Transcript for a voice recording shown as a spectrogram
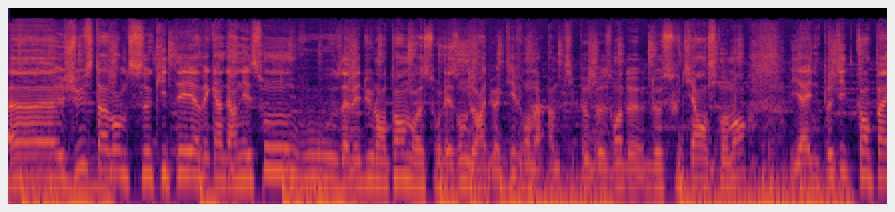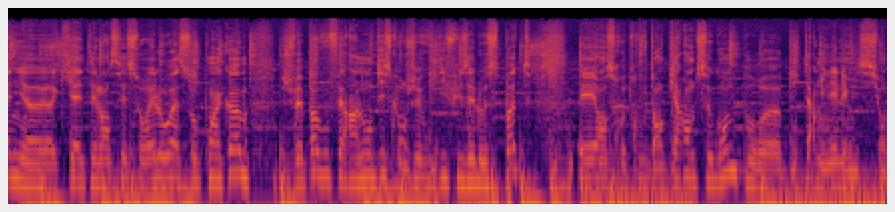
Euh, juste avant de se quitter avec un dernier son, vous avez dû l'entendre sur les ondes de Radioactive, on a un petit peu besoin de, soutien en ce moment. Il y a une petite campagne qui a été lancée sur helloasso.com. Je vais pas vous faire un long discours, je vais vous diffuser le spot et on se retrouve dans 40 secondes pour, euh, pour terminer l'émission.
